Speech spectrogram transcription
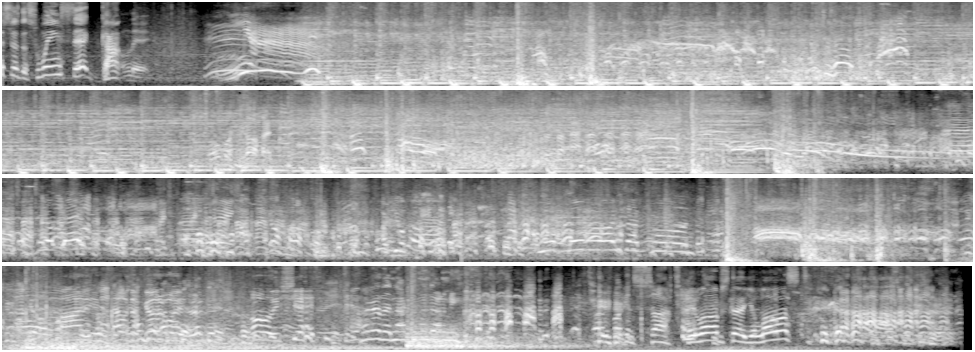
This is the swing set gauntlet. Oh my god. That was a good one. Holy shit. I got that knocked the wind out of me. Fucking sucked. Hey, Lobster, you lost?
